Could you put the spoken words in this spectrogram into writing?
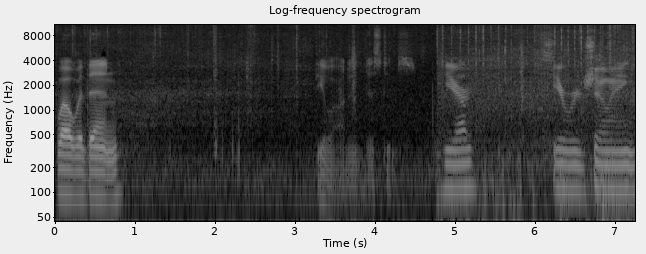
Well within the allotted distance. Here, here we're showing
